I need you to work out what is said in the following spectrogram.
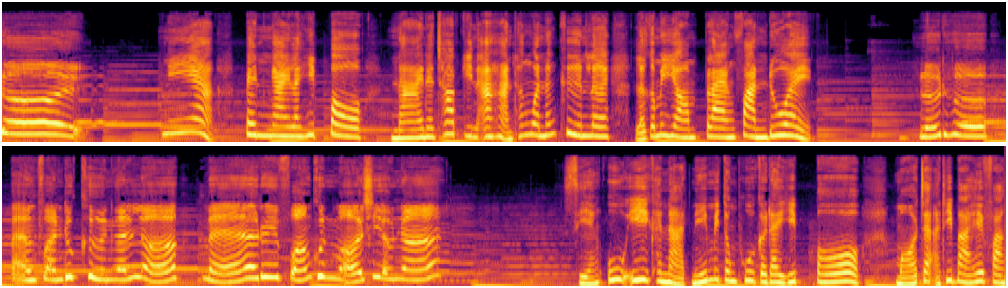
ได้ เนี่ย เป็นไงล่ะฮิปโป นายเนี่ยชอบกินอาหารทั้งวันทั้งคืนเลย แล้วก็ไม่ยอมแปลงฟันด้วย แล้วเธอ แปรงฟันทุกคืนงั้นเหรอ แหมรีบฟ้องคุณหมอเชียวนะ เสียงอู้อี้ขนาดนี้ไม่ต้องพูดก็ได้ฮิปโป หมอจะอธิบายให้ฟัง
